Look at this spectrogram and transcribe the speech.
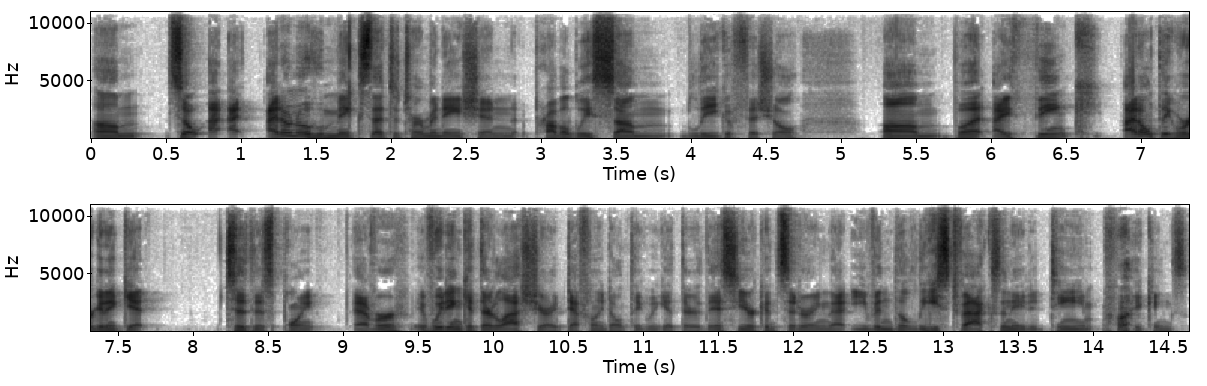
Um, so I, I don't know who makes that determination, probably some league official. Um, but I think, I don't think we're going to get to this point ever. If we didn't get there last year, I definitely don't think we get there this year, considering that even the least vaccinated team, Vikings,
